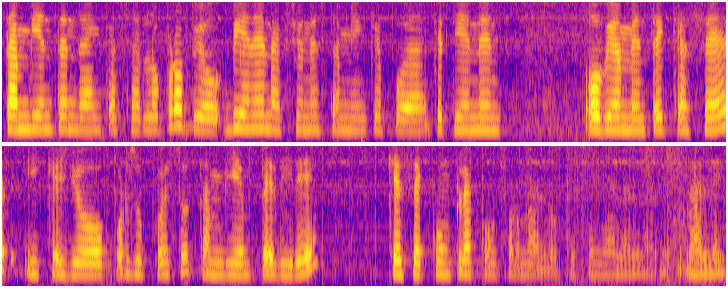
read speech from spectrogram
también tendrán que hacer lo propio. Vienen acciones también que, puedan, que tienen obviamente que hacer y que yo por supuesto también pediré que se cumpla conforme a lo que señala la, ley.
